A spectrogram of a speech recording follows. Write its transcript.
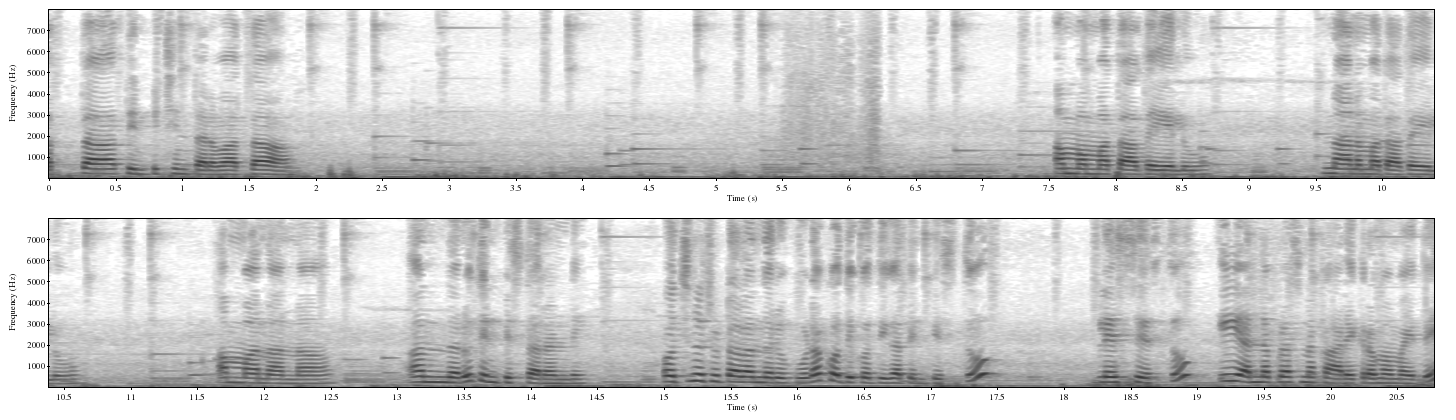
అత్త తినిపించిన తర్వాత అమ్మమ్మ తాతయ్యలు నానమ్మ తాతయ్యలు అమ్మ నాన్న అందరూ తినిపిస్తారండి. వచ్చిన చుట్టాలందరూ కూడా కొద్ది కొద్దిగా తినిపిస్తూ బ్లెస్ చేస్తూ ఈ అన్నప్రసన కార్యక్రమం అయితే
